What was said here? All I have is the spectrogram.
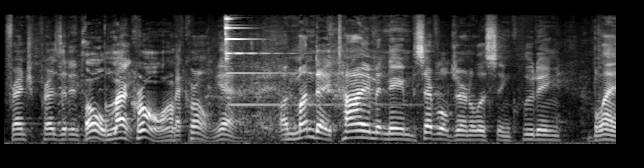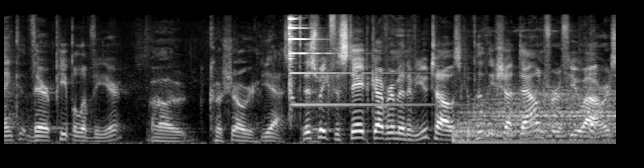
French President. Oh, Blank- Macron. Macron, yeah. On Monday, Time named several journalists, including Blank, their People of the Year. Uh, Khashoggi. Yes. This week, the state government of Utah was completely shut down for a few hours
